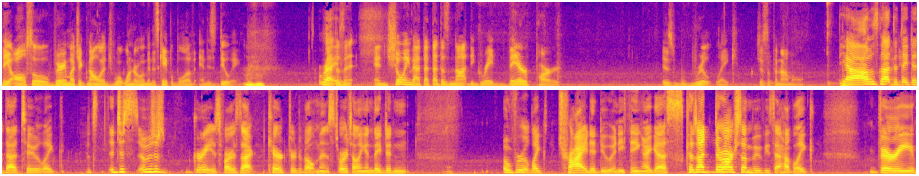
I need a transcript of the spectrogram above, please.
they also very much acknowledge what Wonder Woman is capable of and is doing. mhm. That Right. doesn't and showing that that that does not degrade their part is real like just a phenomenal. Yeah, I was glad that they did that too. Like, it's it just it was just great as far as that character development and storytelling, and they didn't over like try to do anything. I guess because I there are some movies that have like very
